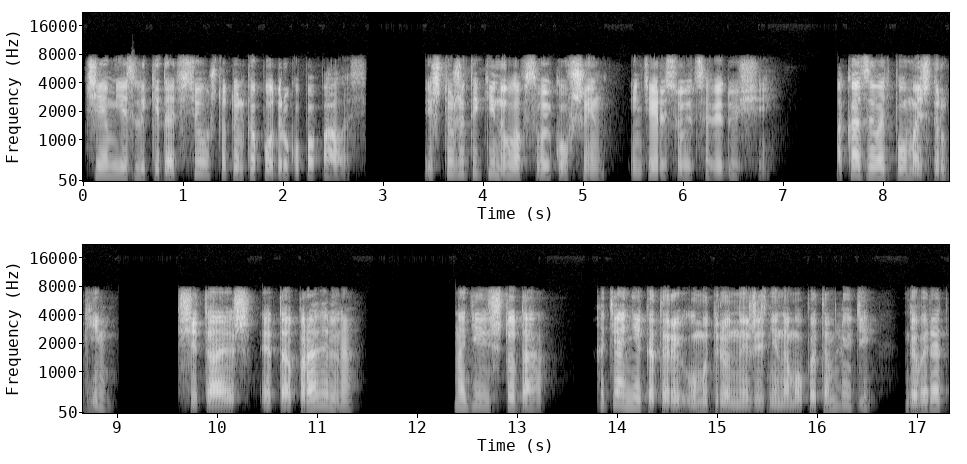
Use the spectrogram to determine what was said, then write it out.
чем если кидать все, что только под руку попалось. «И что же ты кинула в свой кувшин?» – интересуется ведущий. «Оказывать помощь другим. Считаешь, это правильно?» «Надеюсь, что да. Хотя некоторые умудренные жизненным опытом люди говорят,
